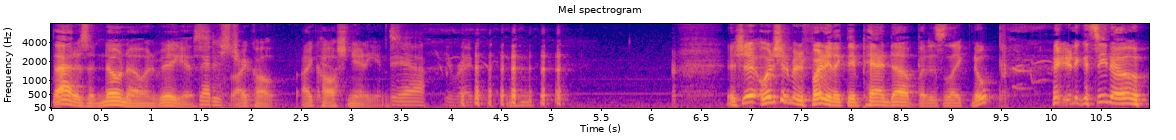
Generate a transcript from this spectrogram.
That is a no-no in Vegas. That is so true. I call I call shenanigans. Yeah, you're right. It should. What should have been funny, like they panned up, but it's like, nope, you're in a casino,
